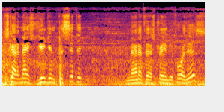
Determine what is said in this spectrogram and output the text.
Just got a nice Union Pacific manifest train before this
